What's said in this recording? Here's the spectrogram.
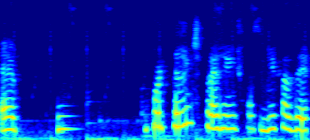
é importante para a gente conseguir fazer,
